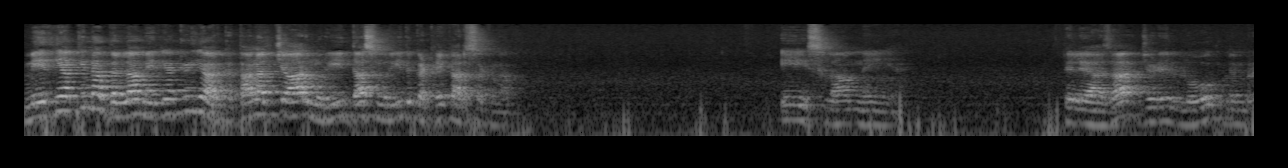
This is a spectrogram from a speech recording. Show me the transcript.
میریاں کنہ گلا میریاں کہڑیاں حرکتاں چار مرید دس مرید اکٹھے کر سکنا یہ اسلام نہیں ہے تے لہذا جڑے لوگ ممبر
